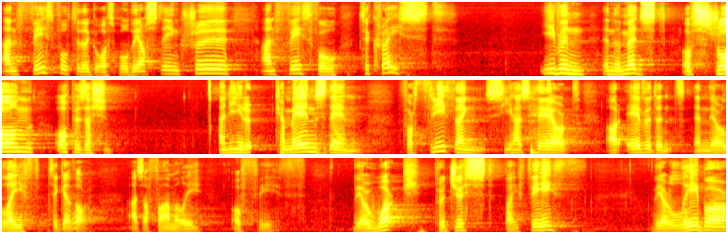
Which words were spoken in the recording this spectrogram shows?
and faithful to the gospel. They are staying true and faithful to Christ, even in the midst of strong opposition. And he commends them for three things he has heard are evident in their life together as a family of faith their work produced by faith, their labour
